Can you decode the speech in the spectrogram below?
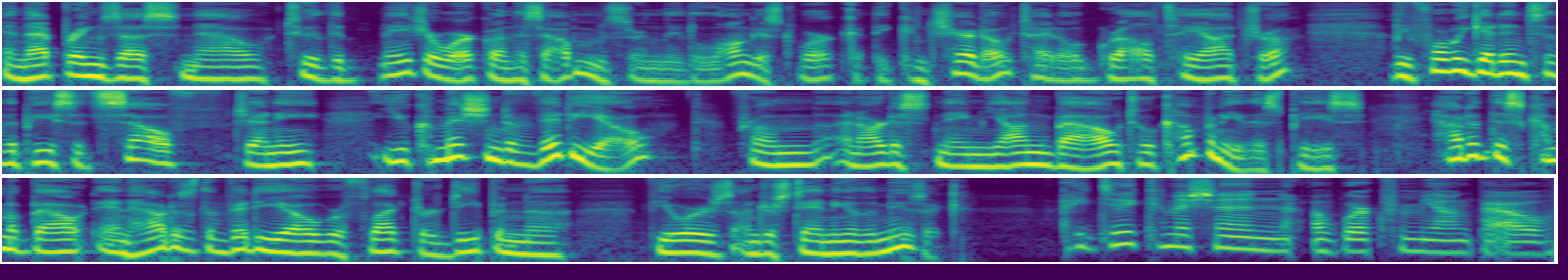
And that brings us now to the major work on this album, certainly the longest work, the concerto titled Graal Theatre. Before we get into the piece itself, Jenny, you commissioned a video from an artist named Yang Bao to accompany this piece. How did this come about, and how does the video reflect or deepen the viewer's understanding of the music? I did commission a work from Yang Bao.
